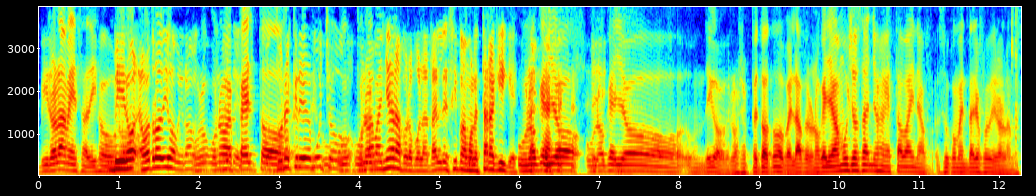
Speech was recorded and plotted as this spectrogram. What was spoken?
Viró la mesa, dijo uno. Viró- otro dijo, viró, uno- unos expertos- Tú no escribes mucho u- por uno- la mañana, pero por la tarde sí, para molestar aquí. que Uno que yo, uno que yo, digo, lo respeto a todos, ¿verdad? Pero uno que lleva muchos años en esta vaina, su comentario fue viró la mesa.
